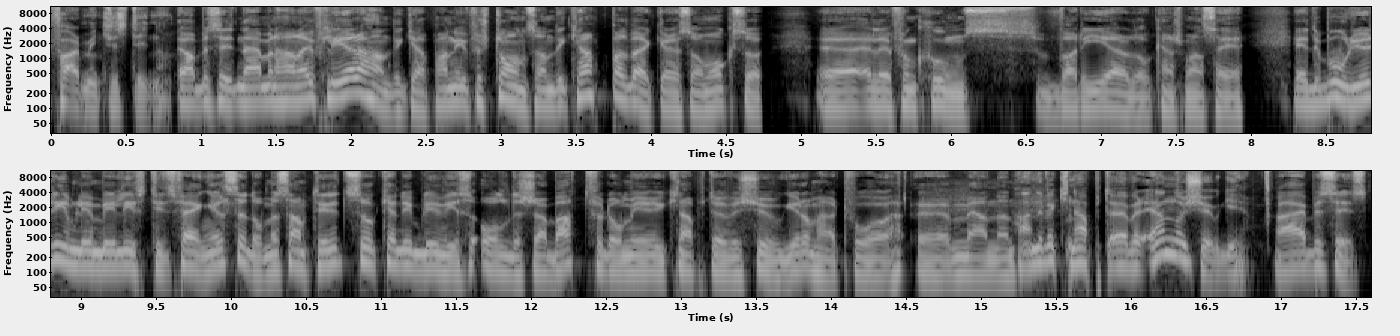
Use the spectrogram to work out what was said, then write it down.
farmen Kristina. Ja, precis. Nej, men han har ju flera handikapp. Han är ju förståndshandikappad verkar det som också. Eh, eller funktionsvarierad då kanske man säger. Eh, det borde ju rimligen bli livstidsfängelse då, men samtidigt så kan det ju bli en viss åldersrabatt för de är ju knappt över 20 de här två eh, männen. Han är väl knappt över 1,20. Nej, precis.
